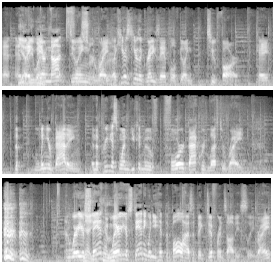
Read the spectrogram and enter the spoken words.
and, and Yeah, like, they they, are not doing the right. Like here's here's a great example of going too far. Okay, the when you're batting in the previous one, you could move forward, backward, left, or right. and where you're Yeah, you where you're standing when you hit the ball has a big difference, obviously, right?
